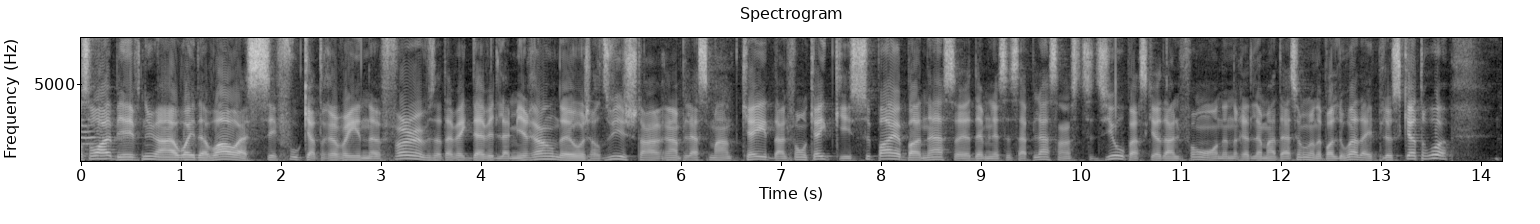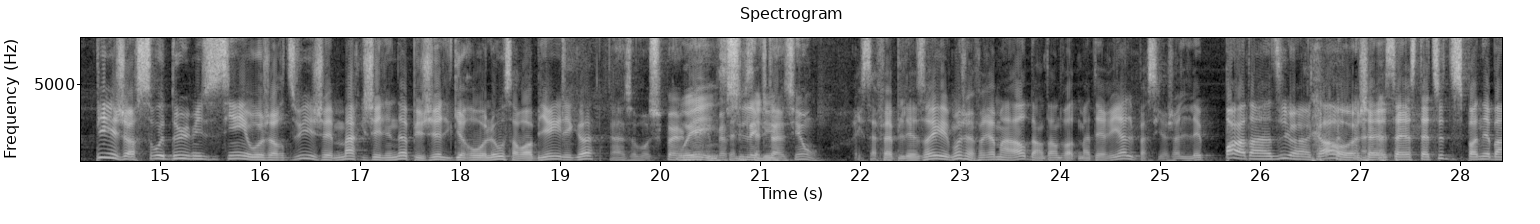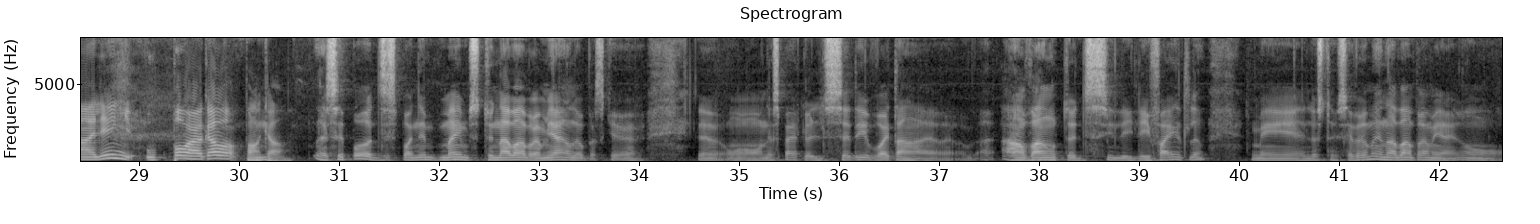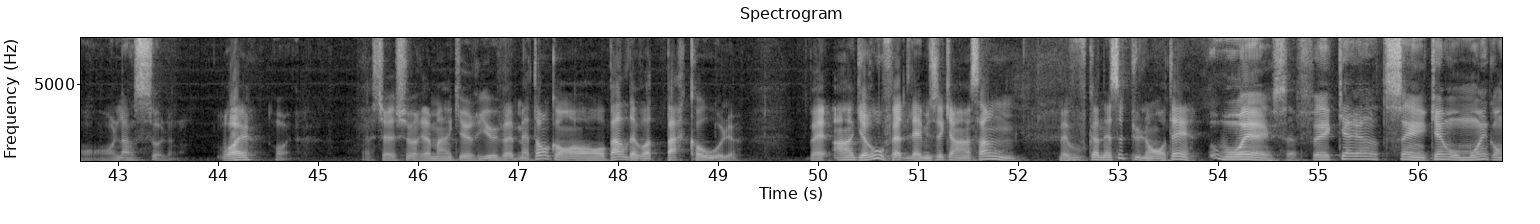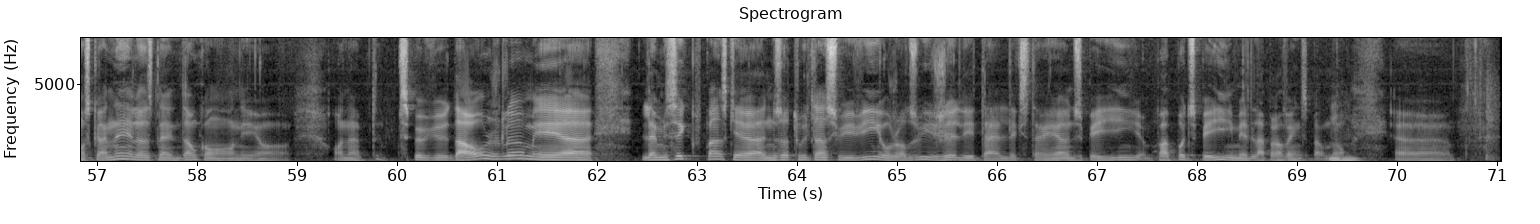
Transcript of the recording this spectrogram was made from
bonsoir, bienvenue à Hawaii de Wow à C'est Fou 89.1. Vous êtes avec David Lamirande. Aujourd'hui, je suis en remplacement de Kate. Dans le fond, Kate qui est super bonasse euh, de me laisser sa place en studio parce que dans le fond, on a une réglementation qu'on n'a pas le droit d'être plus que trois. Puis je reçois deux musiciens aujourd'hui. J'ai Marc Gélina puis Gilles Groslo. Ça va bien, les gars? Ah, ça va super Oui, bien. Merci salut, de l'invitation. Et ça fait plaisir. Moi, j'ai vraiment hâte d'entendre votre matériel parce que je ne l'ai pas entendu encore. C'était-tu disponible en ligne ou pas encore? Pas encore. Euh, C'est pas disponible, même c'est une avant-première, là, parce que euh, on, on espère que le CD va être en, euh, en vente d'ici les, les fêtes. Là. Mais là, c'est vraiment une avant-première. On, on lance ça. Là. Ouais? Ouais. Je, je suis vraiment curieux. Mettons qu'on on parle de votre parcours. là. Ben, en gros, vous faites de la musique ensemble, mais vous vous connaissez depuis longtemps. Ouais, ça fait 45 ans au moins qu'on se connaît. Là. Donc, on est, on, on a un petit peu vieux d'âge, là, mais euh, la musique, je pense qu'elle nous a tout le temps suivis. Aujourd'hui, Gilles est à l'extérieur du pays, pas, pas du pays, mais de la province, pardon. Mhm. Euh,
